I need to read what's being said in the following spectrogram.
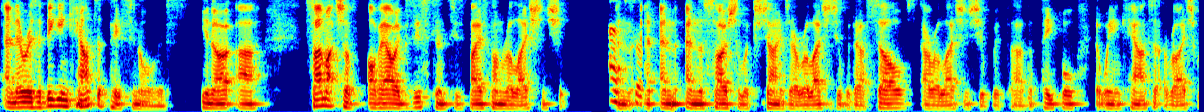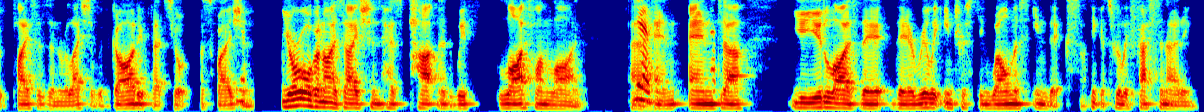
And there is a big encounter piece in all this. You know uh, so much of, of our existence is based on relationship Absolutely. And, and, and the social exchange our relationship with ourselves our relationship with uh, the people that we encounter a relationship with places and a relationship with god if that's your persuasion your organization has partnered with life online uh, yes. and and uh, you utilize their their really interesting wellness index. I think it's really fascinating,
